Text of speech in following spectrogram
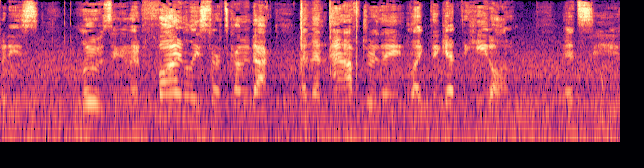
but he's losing, and then finally starts coming back. And then after they like they get the heat on him, it's you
